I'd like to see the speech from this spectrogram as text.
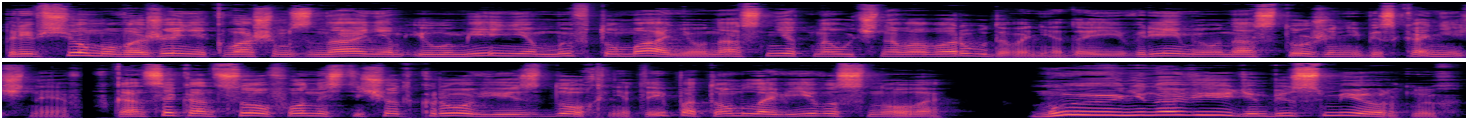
При всем уважении к вашим знаниям и умениям мы в тумане, у нас нет научного оборудования, да и время у нас тоже не бесконечное. В конце концов он истечет кровью и сдохнет, и потом лови его снова». «Мы ненавидим бессмертных»,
